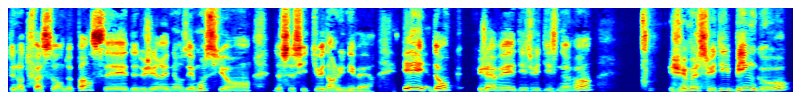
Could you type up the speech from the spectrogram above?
de notre façon de penser, de, de gérer nos émotions, de se situer dans l'univers. Et donc, j'avais 18-19 ans, je me suis dit, bingo,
